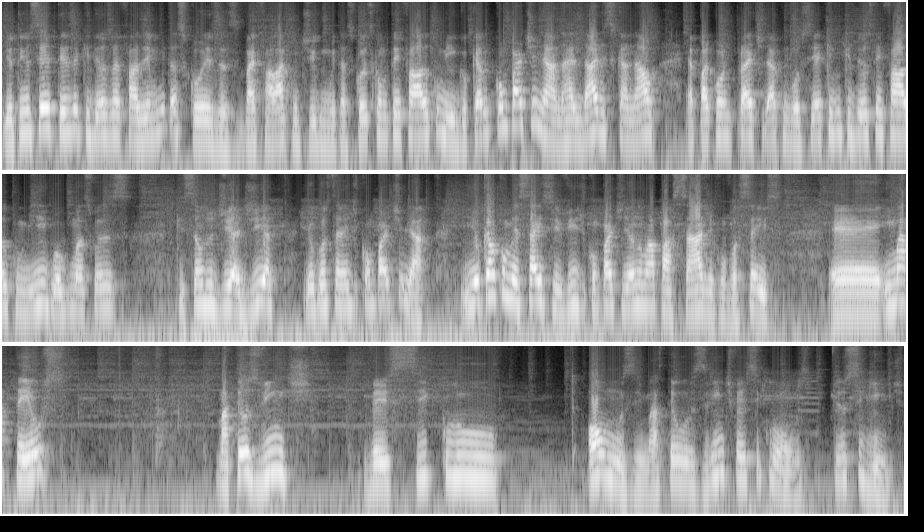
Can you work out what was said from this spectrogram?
E eu tenho certeza que Deus vai fazer muitas coisas, vai falar contigo muitas coisas, como tem falado comigo. Eu quero compartilhar. Na realidade, esse canal é para compartilhar com você aquilo que Deus tem falado comigo, algumas coisas que são do dia a dia e eu gostaria de compartilhar. E eu quero começar esse vídeo compartilhando uma passagem com vocês é, em Mateus, Mateus 20, versículo 11. Mateus 20, versículo 11 diz o seguinte:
